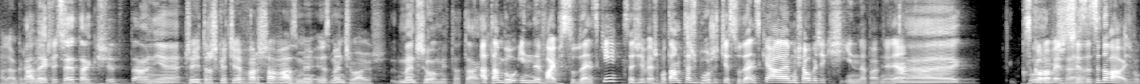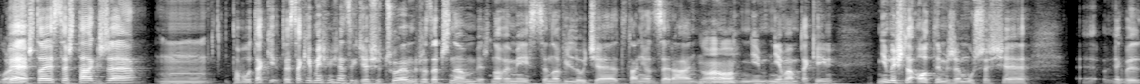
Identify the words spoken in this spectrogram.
Ale ale chcę tak się totalnie... Czyli troszkę cię Warszawa zmę- zmęczyła już. Męczyło mnie to, tak. A tam był inny vibe studencki? W sensie wiesz, bo tam też było życie studenckie, ale musiało być jakieś inne pewnie, nie? Eee, Skoro wiesz, się zdecydowałeś w ogóle. Wiesz, to jest też tak, że mm, to, był taki, to jest takie 5 miesięcy, gdzie ja się czułem, że zaczynam, wiesz, nowe miejsce, nowi ludzie, totalnie od zera. No. Nie, nie mam takiej, nie myślę o tym, że muszę się e, jakby,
